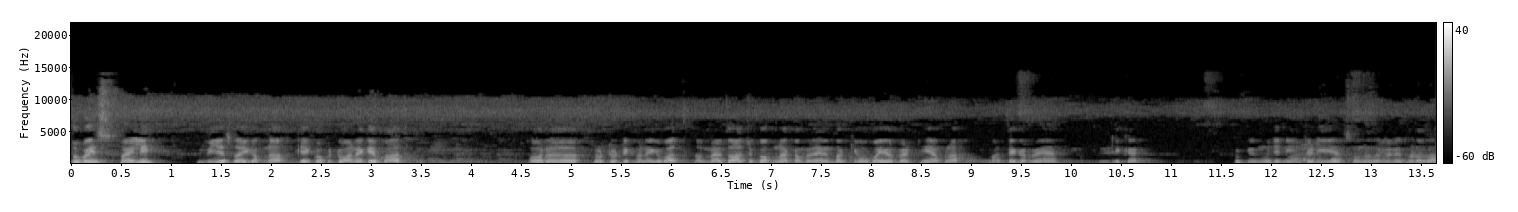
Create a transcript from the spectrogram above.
तो गई फाइनली BS भाई का अपना केक को कटवाने के बाद और रोटी रोटी खाने के बाद अब मैं तो आ चुका अपना कमरे में, बाकी वो भाई और बैठे हैं, अपना बातें कर रहे हैं, ठीक है? क्योंकि मुझे नींद चढ़ी है, सोना था मैंने थोड़ा सा,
